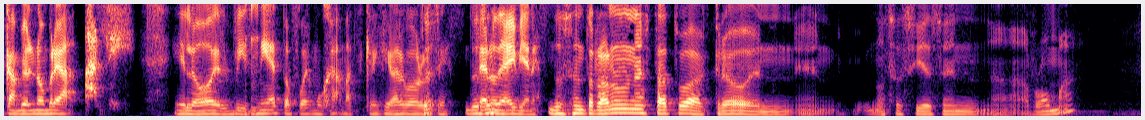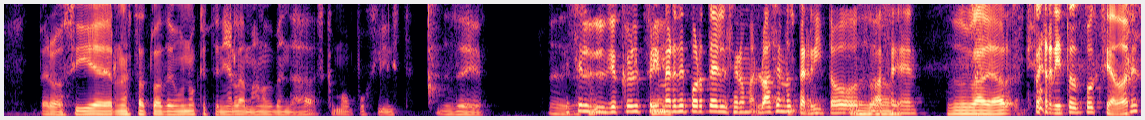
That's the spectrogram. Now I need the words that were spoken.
cambió el nombre a Ali. Y luego el bisnieto fue Muhammad. Creí que algo así. Pero de ahí viene. Desenterraron una estatua, creo, en, no sé si es en ah, Roma, pero sí era una estatua de uno que tenía las manos vendadas como pugilista. Desde. es el, yo creo el primer deporte del ser humano. Lo hacen los perritos, lo hacen. ¿Perritos boxeadores?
